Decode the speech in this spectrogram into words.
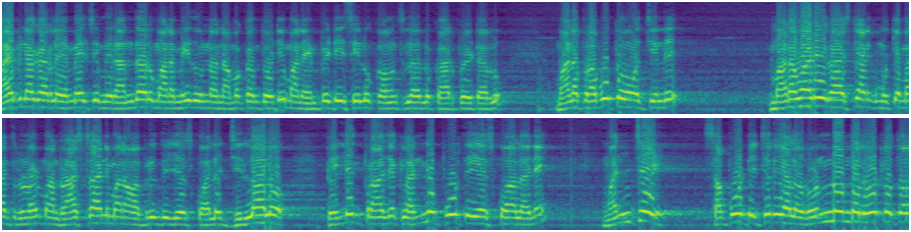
మహబీనగర్లో ఎమ్మెల్సీ మీరు అందరూ మన మీద ఉన్న నమ్మకంతో మన ఎంపీటీసీలు కౌన్సిలర్లు కార్పొరేటర్లు మన ప్రభుత్వం వచ్చింది. మనవాడి రాష్ట్రానికి ముఖ్యమంత్రి ఉన్నాడు. మన రాష్ట్రాన్ని మనం అభివృద్ధి చేసుకోవాలి. జిల్లాలో పెండింగ్ ప్రాజెక్టులు అన్నీ పూర్తి చేసుకోవాలని మంచి సపోర్ట్ ఇచ్చారు. ఇలా రెండు వందల ఓట్లతో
